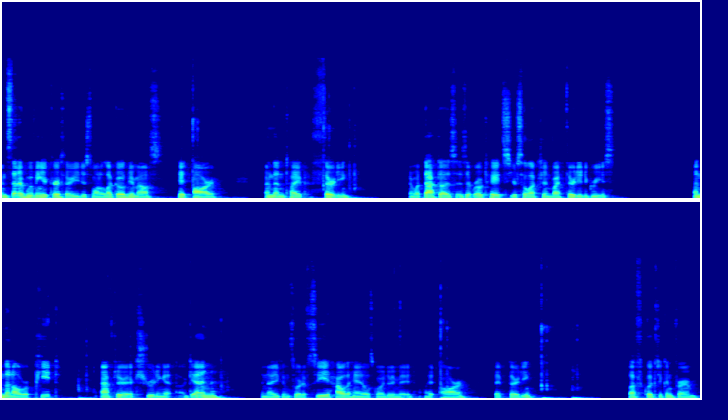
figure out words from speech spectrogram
instead of moving your cursor, you just want to let go of your mouse, hit R, and then type 30. And what that does is it rotates your selection by 30 degrees. And then I'll repeat after extruding it again, and now you can sort of see how the handle is going to be made. I'll hit R, type 30, left click to confirm,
